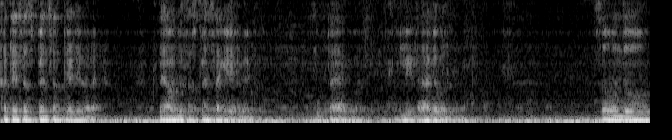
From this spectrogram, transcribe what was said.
ಕತೆ ಸಸ್ಪೆನ್ಸ್ ಅಂತ ಹೇಳಿದ್ದಾರೆ. ಯಾವಾಗಲೂ ಸಸ್ಪೆನ್ಸ್ ಆಗೇ ಇರಬೇಕು. ಮುಕ್ತಾಯ ರಿಲೀಸ್ ಆಗಬಾರ್ದು. ಸೊ, ಒಂದು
